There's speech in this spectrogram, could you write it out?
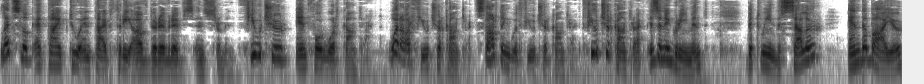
Let's look at type 2 and type 3 of derivatives instrument, future and forward contract. What are future contracts? Starting with future contract. Future contract is an agreement between the seller and the buyer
